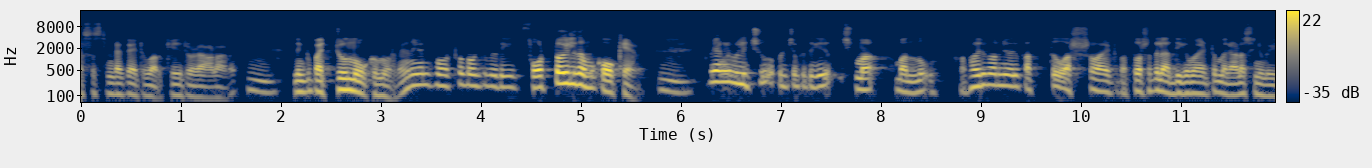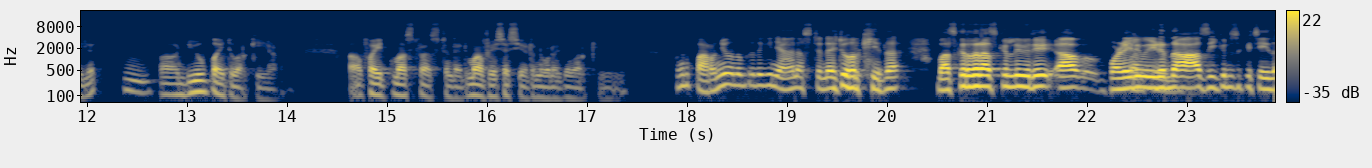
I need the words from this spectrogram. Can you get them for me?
അസിസ്റ്റന്റ് ഒക്കെ ആയിട്ട് വർക്ക് ചെയ്തിട്ടുള്ള ഒരാളാണ്. നിങ്ങൾക്ക് പറ്റുമെന്ന് നോക്കുന്നു പറഞ്ഞു. അങ്ങനെ ഞാൻ ഫോട്ടോ നോക്കിയപ്പോഴത്തേക്ക് ഫോട്ടോയിൽ നമുക്ക് ഓക്കെയാണ് അപ്പോൾ ഞങ്ങൾ വിളിച്ചു. വിളിച്ചപ്പോഴത്തേക്ക് സുമ വന്നു. അപ്പോൾ അവർ പറഞ്ഞു ഒരു പത്ത് വർഷമായിട്ട് പത്ത് വർഷത്തിലധികമായിട്ട് മലയാള സിനിമയിൽ ഡ്യൂപ്പായിട്ട് വർക്ക് ചെയ്യുകയാണ്. ഫൈറ്റ് മാസ്റ്റർ അസിസ്റ്റന്റ് ആയിട്ട് മാഫിയ ശശിയേട്ടന്റെ കൂടെയൊക്കെ വർക്ക് ചെയ്യുന്നു. അപ്പോൾ അങ്ങനെ പറഞ്ഞു വന്നപ്പോഴത്തേക്ക് ഞാൻ അസിസ്റ്റന്റായിട്ട് വർക്ക് ചെയ്ത ഭാസ്കർ ദറാസ്കലിൽ ഇവർ ആ പുഴയിൽ വീഴുന്ന ആ സീക്വൻസ് ഒക്കെ ചെയ്ത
